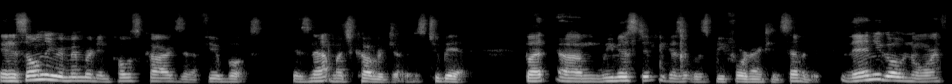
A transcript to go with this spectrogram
And it's only remembered in postcards and a few books. There's not much coverage of it. It's too bad. But um, we missed it because it was before 1970. Then you go north,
